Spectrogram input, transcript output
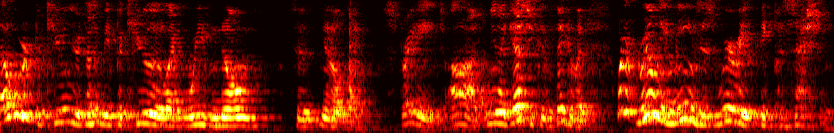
that word peculiar doesn't mean peculiar like we've known to, you know, like strange, odd. I mean, I guess you can think of it. What it really means is we're a, a possession.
